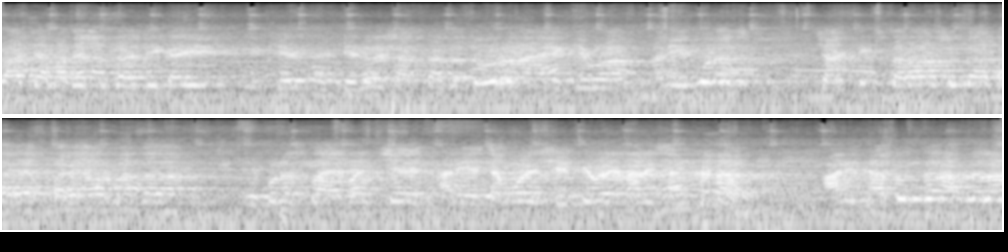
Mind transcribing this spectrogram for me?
राज्यामध्ये सुद्धा जी काही केंद्र शासनाचं धोरण आहे किंवा आणि एकूणच जागतिक स्तरावर सुद्धा आता या पर्यावरणाचा एकूणच क्लायमेट चेंज आणि याच्यामुळे शेतीवर येणारी संकट आणि त्यातून जर आपल्याला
